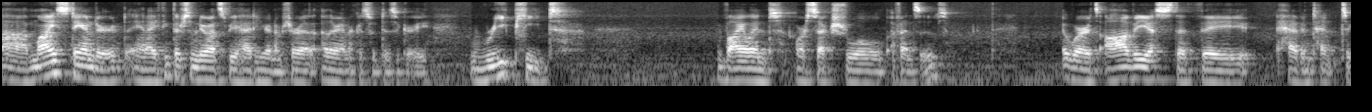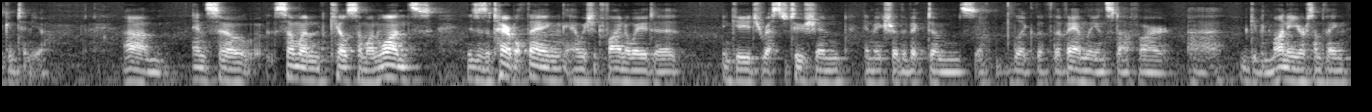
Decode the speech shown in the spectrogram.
uh, my standard, and I think there's some nuance to be had here, and I'm sure other anarchists would disagree, repeat violent or sexual offenses where it's obvious that they have intent to continue. Um, and so someone kills someone once, this is a terrible thing, and we should find a way to engage restitution and make sure the victims, like the, the family and stuff, are uh, given money or something.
